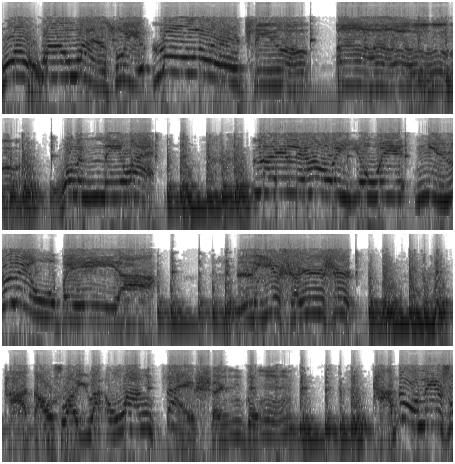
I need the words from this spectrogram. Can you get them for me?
我还万岁龙儿听，我们内外来了一位女刘备呀。李绅士，他倒说冤枉在身中，他倒没说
